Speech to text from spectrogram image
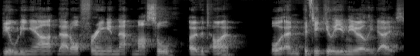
building out that offering and that muscle over time, or and particularly in the early days?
